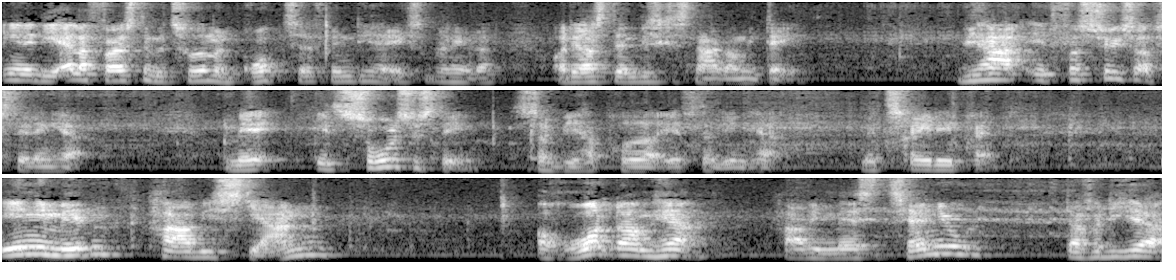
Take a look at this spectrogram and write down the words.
en af de allerførste metoder, man brugte til at finde de her eksoplaneter, og det er også den, vi skal snakke om i dag. Vi har et forsøgsopstilling her med et solsystem, som vi har prøvet at efterligne her med 3D-print. Inde i midten har vi stjernen, og rundt om her har vi en masse tandhjul, der får de her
